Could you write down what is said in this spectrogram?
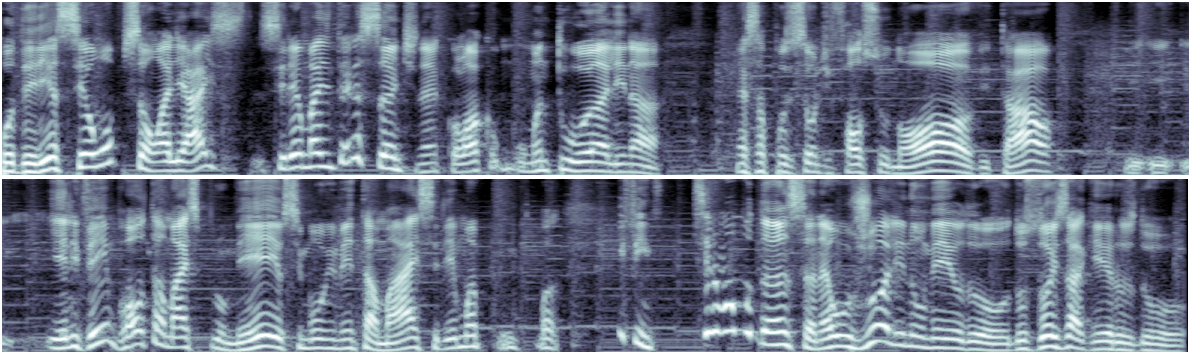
Poderia ser uma opção. Aliás, seria mais interessante, né? Coloca o Mantuan ali na, nessa posição de falso 9 e tal. E, e, e, ele vem volta mais pro meio, se movimenta mais. Seria uma, uma. enfim, seria uma mudança, né? O Jô ali no meio do, dos dois zagueiros do,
